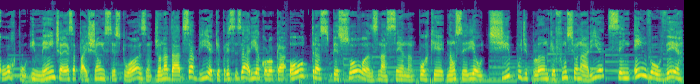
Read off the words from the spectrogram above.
corpo e mente a essa paixão incestuosa, Jonadab sabia que precisaria colocar outras pessoas na cena, porque não seria o tipo de plano que funcionaria sem envolver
